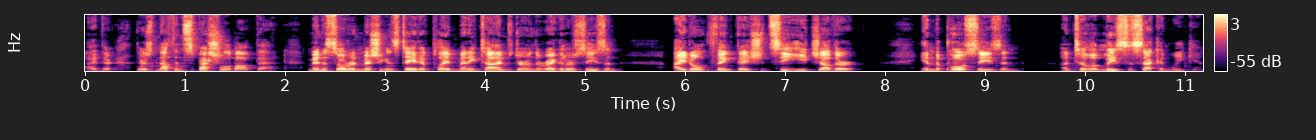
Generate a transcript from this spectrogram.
Either there's nothing special about that. Minnesota and Michigan State have played many times during the regular season. I don't think they should see each other in the postseason until at least the second weekend.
